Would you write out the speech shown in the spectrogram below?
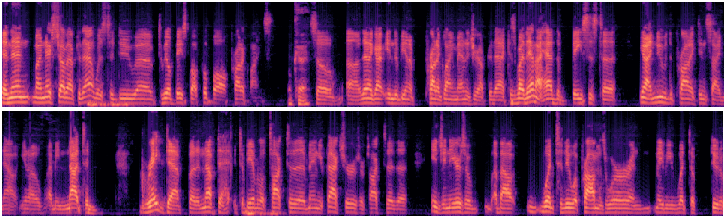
And then my next job after that was to do uh, to build baseball, football product lines. Okay. So uh, then I got into being a product line manager after that because by then I had the basis to, you know, I knew the product inside and out. You know, I mean, not to great depth, but enough to to be able to talk to the manufacturers or talk to the engineers about what to do, what problems were, and maybe what to do to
